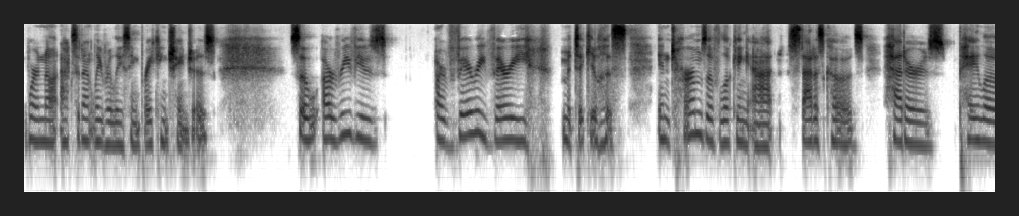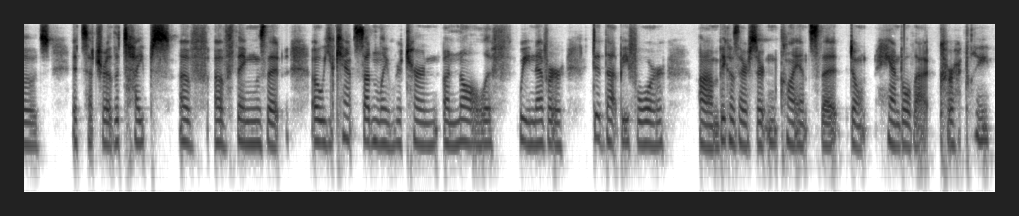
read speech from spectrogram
we're not accidentally releasing breaking changes. So our reviews are very, very meticulous in terms of looking at status codes, headers, payloads, etc., the types of, of things that, oh, you can't suddenly return a null if we never did that before, um, because there are certain clients that don't handle that correctly.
